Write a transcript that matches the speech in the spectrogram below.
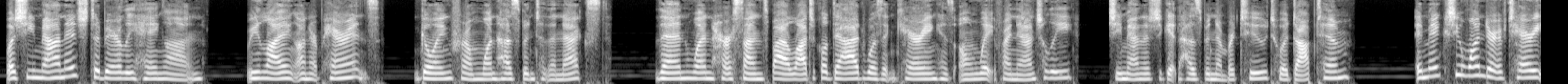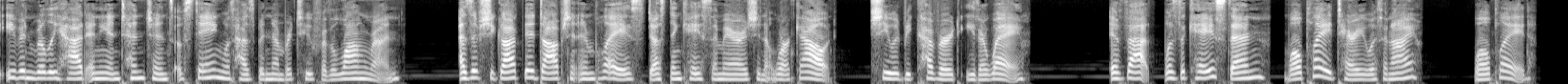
but she managed to barely hang on, relying on her parents, going from one husband to the next. Then, when her son's biological dad wasn't carrying his own weight financially, she managed to get husband number two to adopt him. It makes you wonder if Terri even really had any intentions of staying with husband number two for the long run, as if she got the adoption in place just in case the marriage didn't work out, she would be covered either way. If that was the case, then well played, Terri with an eye. Well played.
